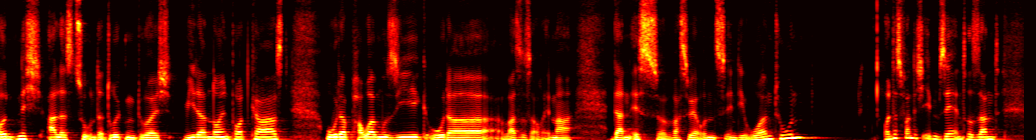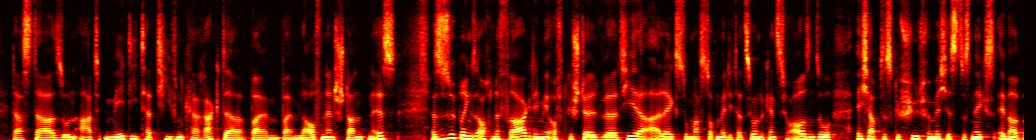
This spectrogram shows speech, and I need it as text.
Und nicht alles zu unterdrücken durch wieder einen neuen Podcast oder Powermusik oder was es auch immer dann ist, was wir uns in die Ohren tun. Und das fand ich eben sehr interessant, dass da so eine Art meditativen Charakter beim, beim Laufen entstanden ist. Das ist übrigens auch eine Frage, die mir oft gestellt wird. Hier, Alex, du machst doch Meditation, du kennst dich auch aus und so. Ich habe das Gefühl, für mich ist das nichts. Immer,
